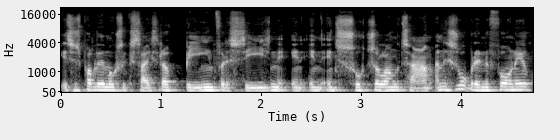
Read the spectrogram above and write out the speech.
this is probably the most excited I've been for a season in, in, in such a long time, and this is what we're in for, Neil.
